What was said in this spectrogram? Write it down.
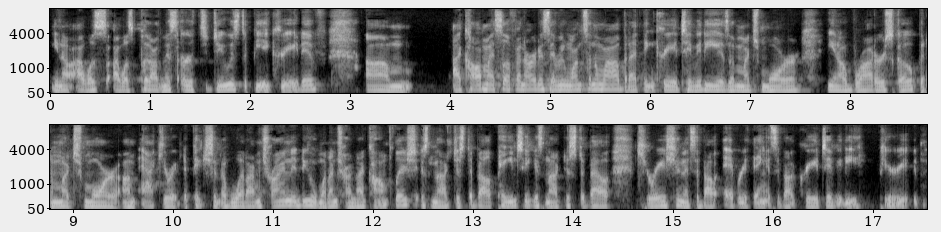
you know I was I was put on this earth to do is to be a creative. Um, I call myself an artist every once in a while, but I think creativity is a much more, you know, broader scope and a much more um, accurate depiction of what I'm trying to do and what I'm trying to accomplish. It's not just about painting. It's not just about curation. It's about everything. It's about creativity, period.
